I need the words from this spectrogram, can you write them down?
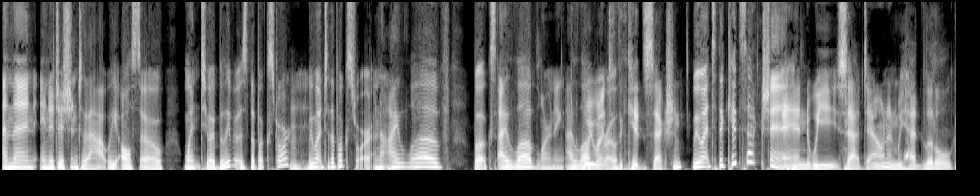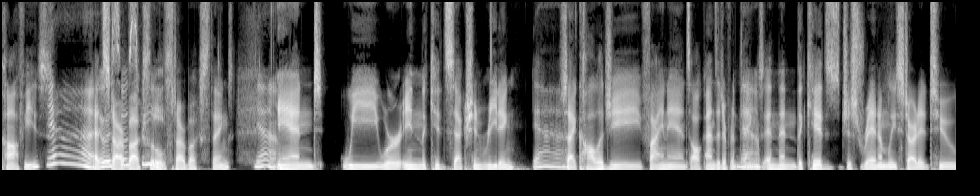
And then in addition to that, we also went to I believe it was the bookstore. Mhm. We went to the bookstore and Mhm. I love books. I love learning. I love we went growth. to the kids section we went to the kids section. and we sat down and we had little coffees yeah, at was so Starbucks, little. Starbucks things. Yeah. And we were in the kids section reading yeah. psychology, finance, all kinds of different Yeah. things. And then the kids just randomly started to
